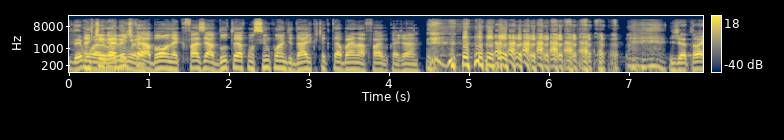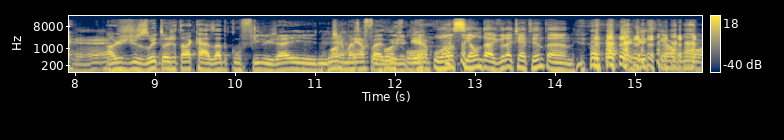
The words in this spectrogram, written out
demora, Antigamente que era bom, né? Que fazer adulto era com 5 anos de idade que tinha que trabalhar na fábrica já. né? já tava. É. Aos 18 anos já tava casado com filho já e não Bons tinha mais o que fazer. né, tempos. O ancião da vila tinha 30 anos. Quer ver se tem algum-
